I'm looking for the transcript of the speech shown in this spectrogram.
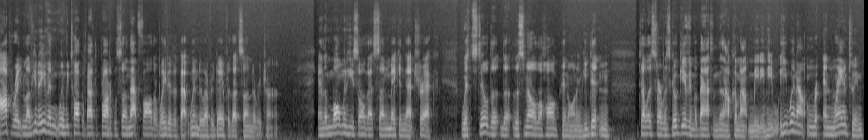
operate in love. You know, even when we talk about the prodigal son, that father waited at that window every day for that son to return. And the moment he saw that son making that trek, with still the, the, the smell of the hog pen on him, he didn't tell his servants, go give him a bath and then I'll come out and meet him. He, he went out and, and ran to him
